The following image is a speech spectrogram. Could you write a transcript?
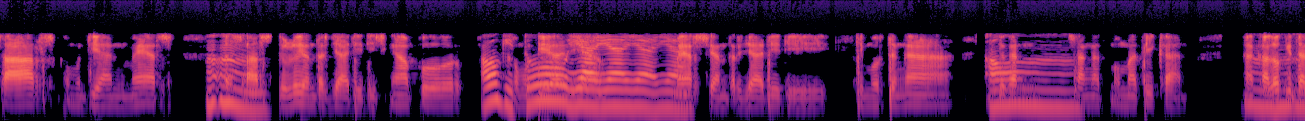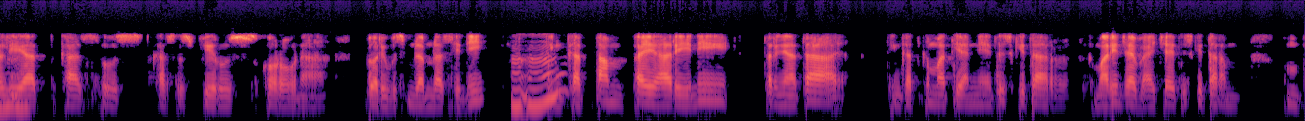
SARS, kemudian MERS, Mm-mm. SARS dulu yang terjadi di Singapura, Oh gitu. kemudian yang iya, iya, iya. MERS yang terjadi di Timur Tengah, itu kan Oh. sangat mematikan. Nah, kalau Hmm, kita hmm, hmm. lihat kasus kasus virus corona 2019 ini, Mm-mm. tingkat sampai hari ini ternyata tingkat kematiannya itu sekitar kemarin saya baca itu sekitar 4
